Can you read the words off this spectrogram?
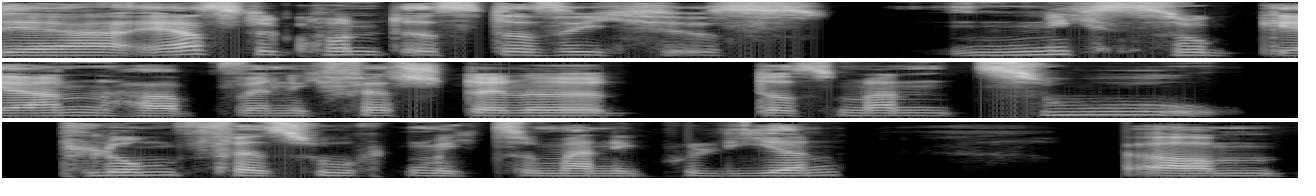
der erste Grund ist, dass ich es nicht so gern hab, wenn ich feststelle, dass man zu plump versucht, mich zu manipulieren. Ähm,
